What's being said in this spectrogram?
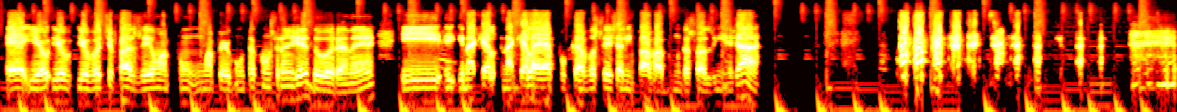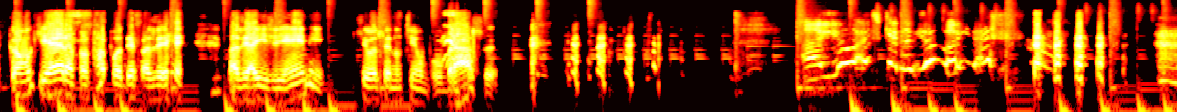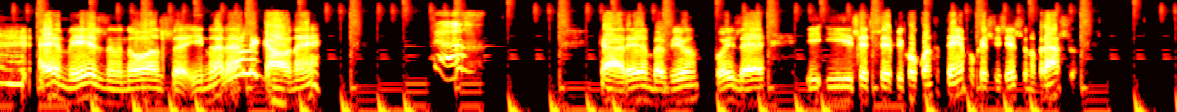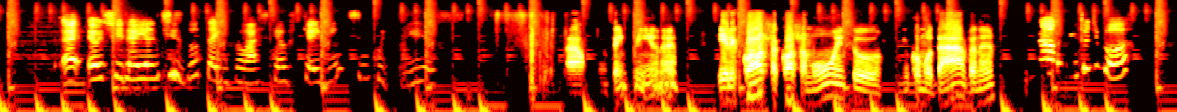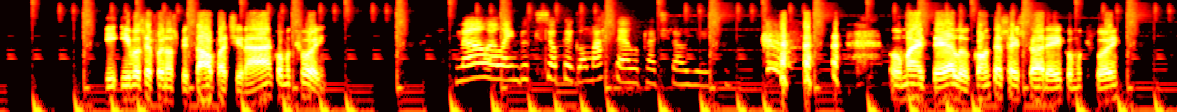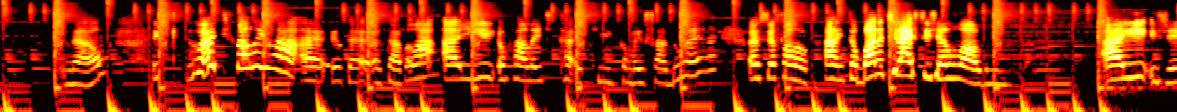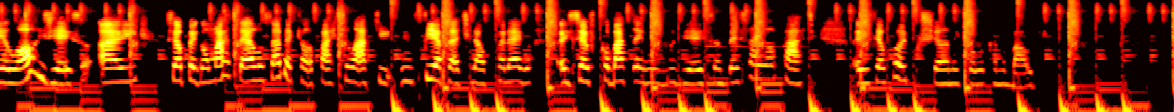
É, e eu, eu, eu vou te fazer uma, uma pergunta constrangedora, né? E, é. e naquela, naquela época você já limpava a bunda sozinha já? Como que era para poder fazer, fazer a higiene se você não tinha o, o braço? Aí eu acho que era minha mãe, né? É mesmo, nossa, e não era legal, né? Não. Caramba, viu? Pois é. E você ficou quanto tempo com esse gesso no braço? É, eu tirei antes do tempo, eu acho que eu fiquei 25 dias. Ah, um tempinho, né? E ele coça, coça muito, incomodava, né? Não, muito de boa. E, e você foi no hospital para tirar? Como que foi? Não, eu lembro que se eu pegou um martelo para tirar o gesso. o martelo, conta essa história aí, como que foi? Não. Lá te falei lá, é, eu, eu tava lá, aí eu falei que, tá, que começou a doer, né? Aí você falou, ah, então bora tirar esse gelo logo. Aí, gelo, ó, gesso. Aí, eu pegar um martelo, sabe aquela parte lá que enfia pra tirar o prego? Aí você ficou batendo no gesso até sair uma parte. Aí você foi puxando e colocando balde.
